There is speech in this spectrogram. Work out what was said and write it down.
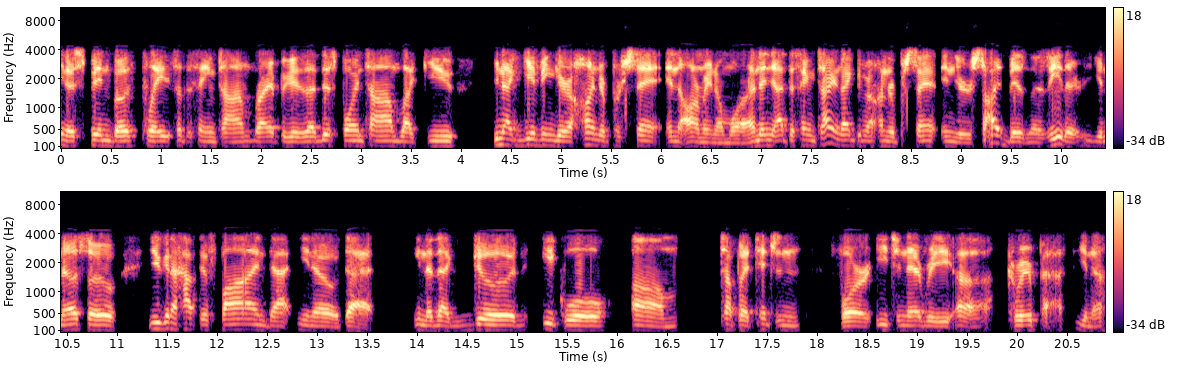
you know, spin both plates at the same time, right? Because at this point in time, like you, you're not giving your 100% in the army no more. And then at the same time, you're not giving 100% in your side business either, you know? So you're going to have to find that, you know, that, you know, that good, equal, um, type of attention for each and every, uh, career path, you know?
